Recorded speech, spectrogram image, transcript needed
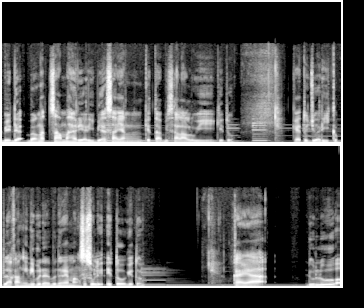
beda banget sama hari-hari biasa yang kita bisa lalui gitu. Kayak tujuh hari ke belakang ini benar-benar emang sesulit itu gitu. Kayak dulu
